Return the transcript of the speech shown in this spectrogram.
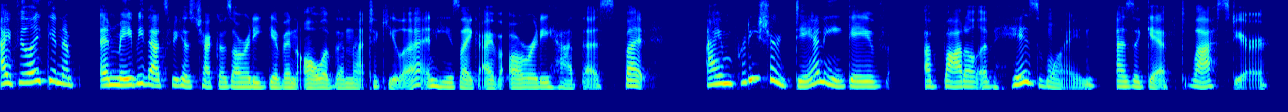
I feel like in a and maybe that's because Checo's already given all of them that tequila and he's like I've already had this. But I'm pretty sure Danny gave a bottle of his wine as a gift last year.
